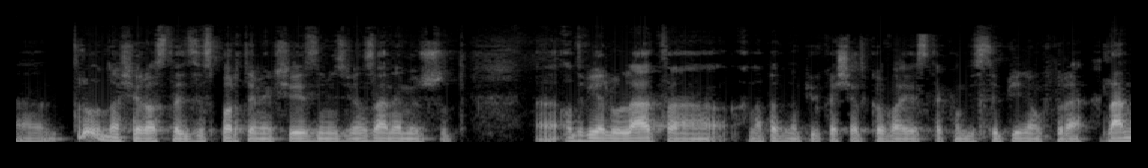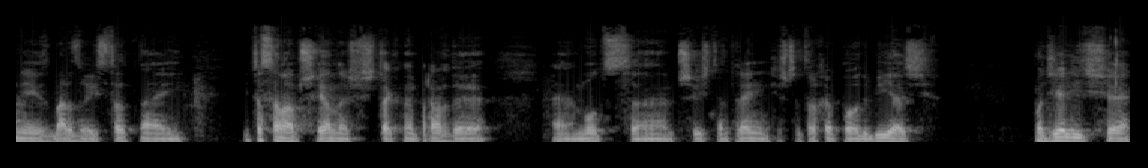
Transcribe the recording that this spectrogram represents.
e, trudno się rozstać ze sportem, jak się jest z nim związanym już od, e, od wielu lat, a, na pewno piłka siatkowa jest taką dyscypliną, która dla mnie jest bardzo istotna i, i to sama przyjemność tak naprawdę e, móc przyjść na trening, jeszcze trochę poodbijać, podzielić się.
